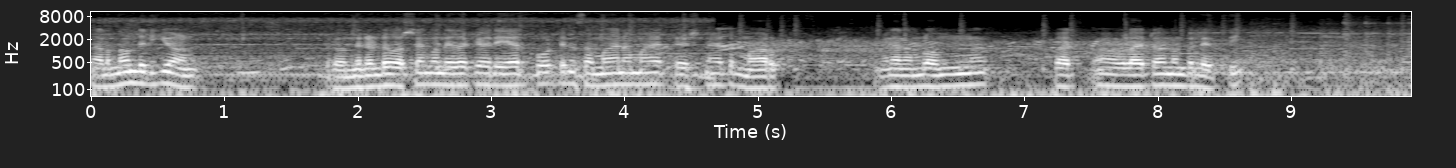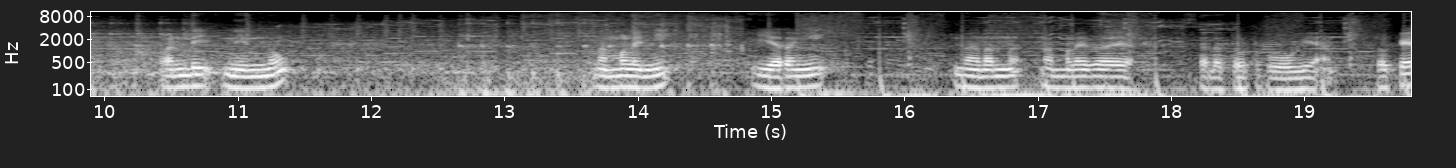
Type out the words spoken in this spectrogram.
നടന്നുകൊണ്ടിരിക്കുവാണ് ഒരു ഒന്ന് രണ്ട് വർഷം കൊണ്ട് ഇതൊക്കെ ഒരു എയർപോർട്ടിന് സമാനമായ സ്റ്റേഷനായിട്ട് മാറും. അങ്ങനെ നമ്മളൊന്ന് പ്ലാറ്റ് പ്ലാറ്റ്ഫോം നമ്പറിലെത്തി. വണ്ടി നിന്നു. നമ്മളിനി ഇറങ്ങി നടന്ന് നമ്മളേതായ സ്ഥലത്തോട്ട് പോവുകയാണ്. ഓക്കെ?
